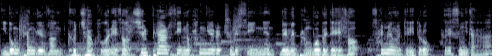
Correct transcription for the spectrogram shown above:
이동 평균선 교차 구간에서 실패할 수 있는 확률을 줄일 수 있는 매매 방법에 대해서 설명을 드리도록 하겠습니다.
